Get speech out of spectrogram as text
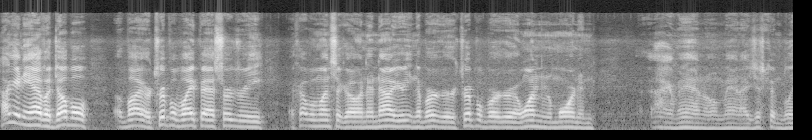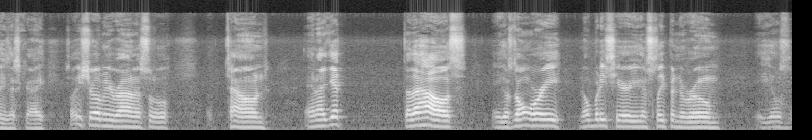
How can you have a double by or triple bypass surgery a couple months ago, and then now you're eating a burger, triple burger at one in the morning? Oh man, oh man, I just couldn't believe this guy. So he showed me around this little town, and I get to the house, and he goes, "Don't worry, nobody's here. You can sleep in the room." He goes,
